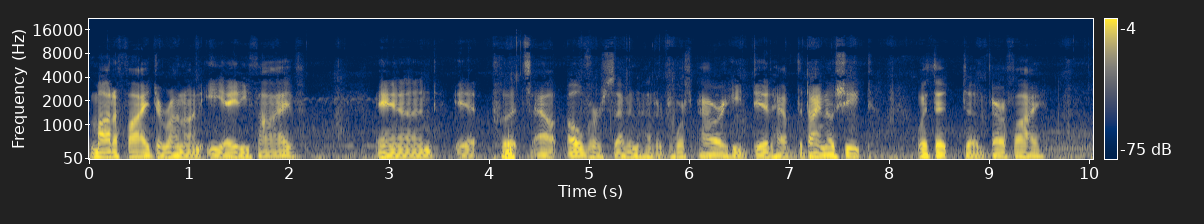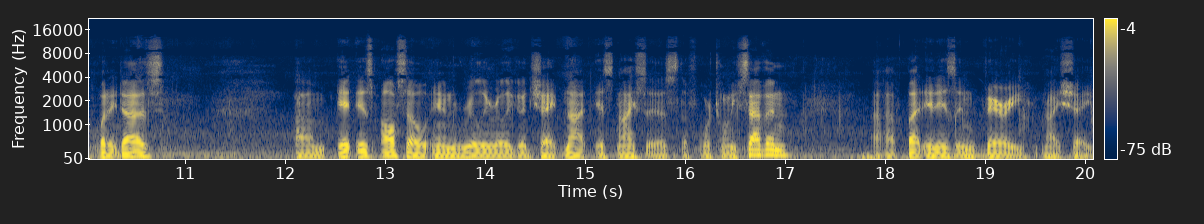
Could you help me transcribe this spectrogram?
modified to run on E85 and it puts out over 700 horsepower. He did have the dyno sheet with it to verify what it does. Um, it is also in really, really good shape. Not as nice as the 427, uh, but it is in very nice shape.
